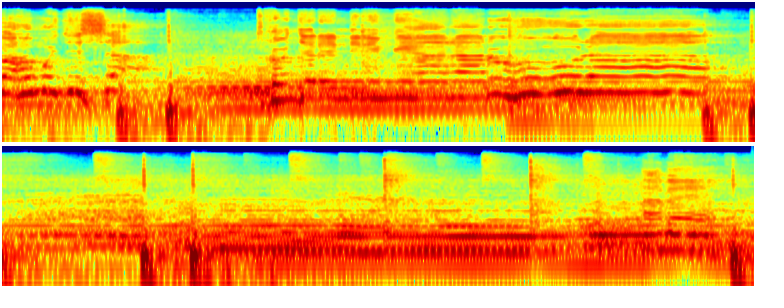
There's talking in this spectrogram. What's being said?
baha umugisha twongere indirimwe hararuhura. Amen.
